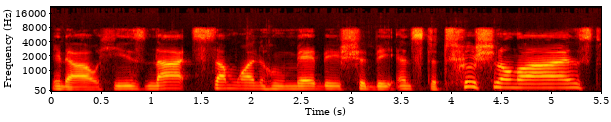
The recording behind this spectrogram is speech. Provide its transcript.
You know, he's not someone who maybe should be institutionalized,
